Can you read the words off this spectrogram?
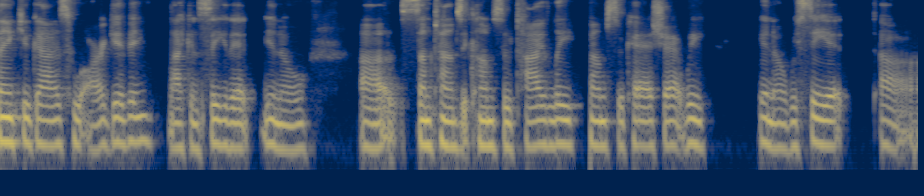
Thank you guys who are giving. I can see that you know uh, sometimes it comes through Tithely, comes through Cash App. We you know we see it uh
